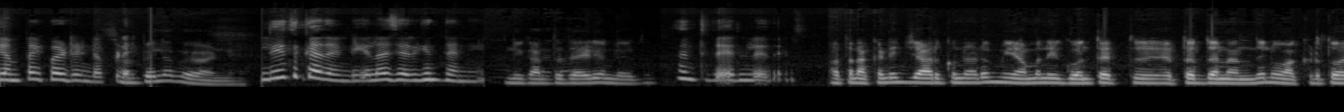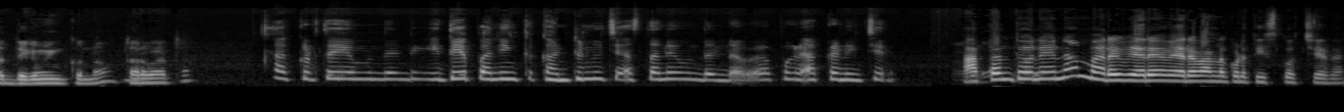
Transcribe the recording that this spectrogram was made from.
జంప్ అయిపోయాడండి అప్పుడే. చంపేలేకపోయాడిని లేదు కదండి ఇలా జరిగిందని. నీకు అంత ధైర్యం లేదు. అంత ధైర్యం లేదండి. అతను అక్కడి నుంచి జారుకున్నాడు మీ అమ్మ నీ గొంతు ఎత్తు ఎత్తొద్దని అంది నువ్వు అక్కడితో అది దిగమింగుకున్నావు. తర్వాత? అక్కడితో ఏముందండి? ఇదే పని ఇంకా కంటిన్యూ చేస్తానే ఉందండి అవి అప్పుడు అక్కడి నుంచి. అతనితోనేనా? మరి వేరే వేరే వాళ్ళని కూడా తీసుకొచ్చేదా?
